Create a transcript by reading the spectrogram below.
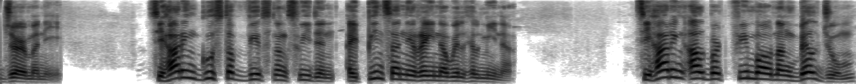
Germany. Si Haring Gustav V ng Sweden ay pinsan ni Reina Wilhelmina. Si Haring Albert Fimbau ng Belgium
